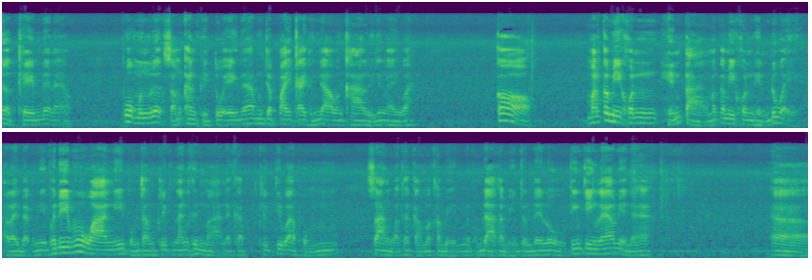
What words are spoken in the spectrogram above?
เลิกเคมได้แล้ว พวกมึงเลิกสำคัญผิดตัวเองได้แล้วมึงจะไปไกลถึงดาวอังคารหรือยังไงวะก็มันก็มีคนเห็นต่าง มันก็มีคนเห็นด้วยอะไรแบบนี้ พอดีเมื่อวานนี้ผมทำคลิปนั้นขึ้นมานะครับ คลิปที่ว่าผมสร้างวัฒกรรมว่าเขมรผมด่าเขมรจนได้โล่จริง ๆ แล้วเนี่ยนะฮะเอ่อ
